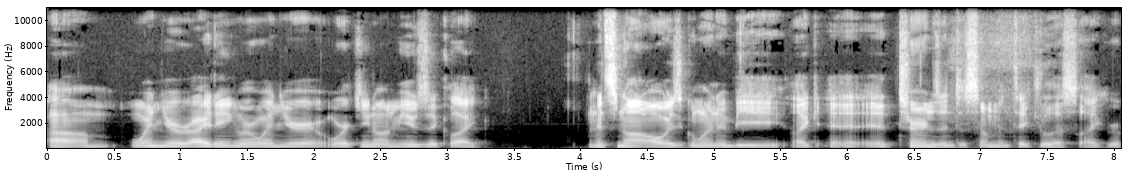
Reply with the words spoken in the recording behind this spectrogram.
um, when you're writing or when you're working on music, like it's not always going to be like it, it turns into some meticulous, like re-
